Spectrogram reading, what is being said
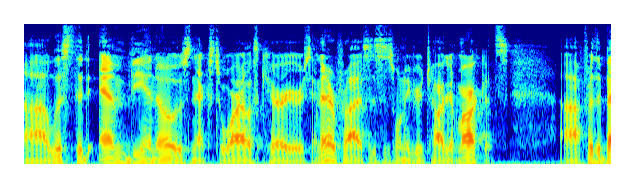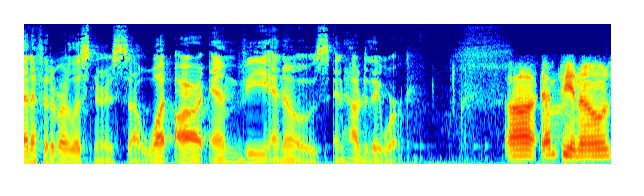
uh, listed MVNOs next to wireless carriers and enterprises as one of your target markets. Uh, for the benefit of our listeners, uh, what are MVNOs and how do they work? Uh, MVNOs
